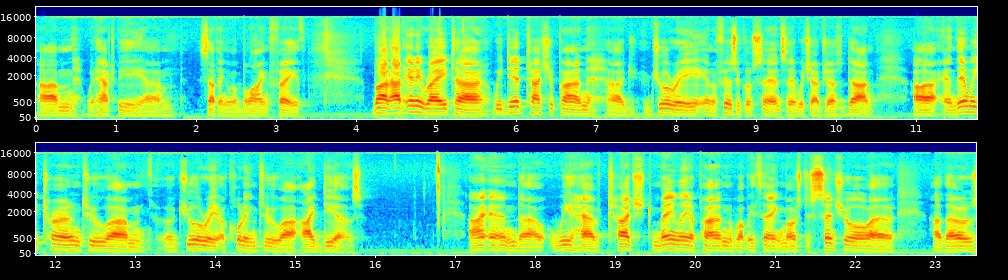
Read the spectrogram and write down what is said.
um, would have to be um, something of a blind faith. But at any rate, uh, we did touch upon uh, Jewry in a physical sense, uh, which I've just done. Uh, and then we turn to um, uh, Jewry according to uh, ideas. and we have touched mainly upon what we think most essential, those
